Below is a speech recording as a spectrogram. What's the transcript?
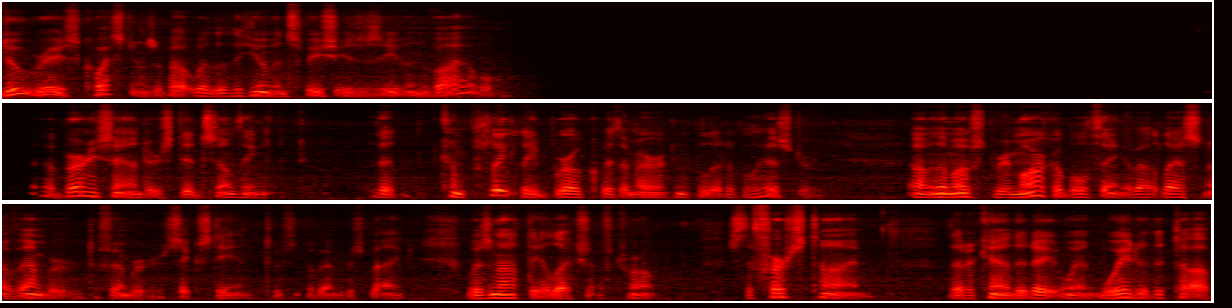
do raise questions about whether the human species is even viable. Uh, Bernie Sanders did something that completely broke with American political history. Um, the most remarkable thing about last November, November 16, two Novembers back, was not the election of Trump. It's the first time that a candidate went way to the top.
